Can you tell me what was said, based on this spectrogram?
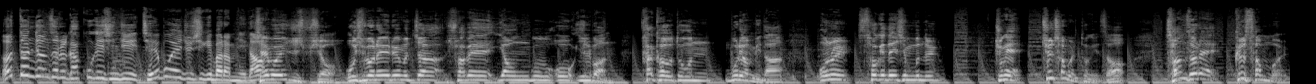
어떤 전설을 갖고 계신지 제보해 주시기 바랍니다 제보해 주십시오. 50원의 유료 문자 샵의 0951번 카카오톡은 무료입니다. 오늘 소개되신 분들 중에 추첨을 통해서 전설의 그 선물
